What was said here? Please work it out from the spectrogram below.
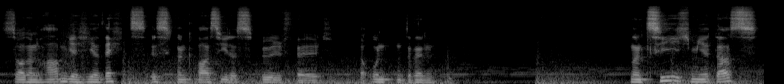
So, dann haben wir hier rechts ist dann quasi das Ölfeld. Da unten drin. Und dann ziehe ich mir das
